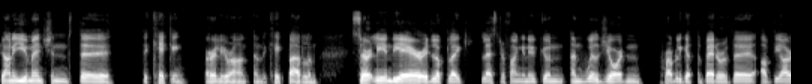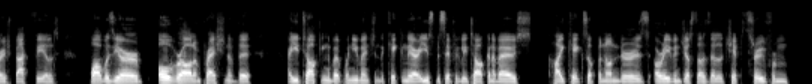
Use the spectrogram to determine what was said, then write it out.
Johnny, you mentioned the the kicking earlier on and the kick battle, and certainly in the air it looked like Leicester Fainga'anuku and, and Will Jordan probably got the better of the of the Irish backfield. What was your overall impression of the? Are you talking about when you mentioned the kicking there? Are you specifically talking about high kicks up and unders, or even just those little chips through from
